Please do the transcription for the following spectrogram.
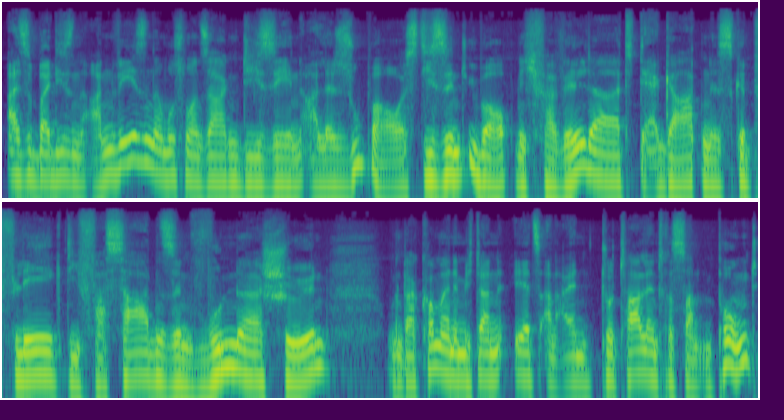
Also bei diesen Anwesen, da muss man sagen, die sehen alle super aus. Die sind überhaupt nicht verwildert. Der Garten ist gepflegt, die Fassaden sind wunderschön. Und da kommen wir nämlich dann jetzt an einen total interessanten Punkt,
